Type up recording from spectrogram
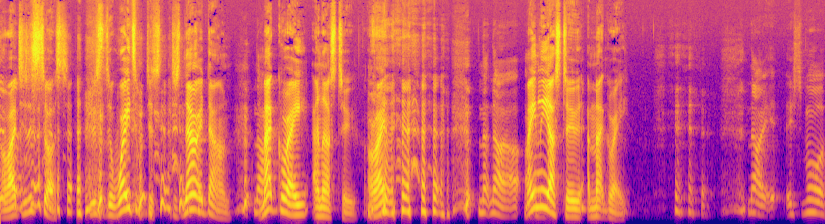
All right, just listen to us. This is the way to just just narrow it down. Matt Gray and us two. All right, No, no, I- mainly us two and Matt Gray. no. it- It's more.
